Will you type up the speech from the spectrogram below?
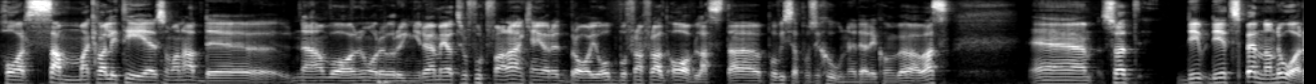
har samma kvaliteter som han hade när han var några år yngre. Men jag tror fortfarande han kan göra ett bra jobb och framförallt avlasta på vissa positioner där det kommer behövas. Eh, så att det, det, är ett spännande år.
